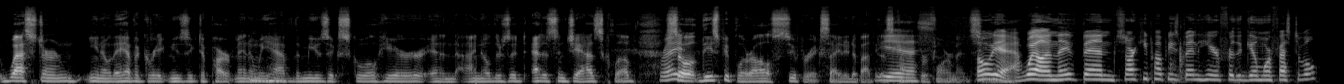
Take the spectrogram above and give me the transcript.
Western, you know, they have a great music department, and we Mm-hmm. have the music school here, and I know there's a Edison Jazz Club. Right. So these people are all super excited about this kind of performance. Oh you know? yeah. Well, and they've been Snarky Puppy's been here for the Gilmore Festival.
